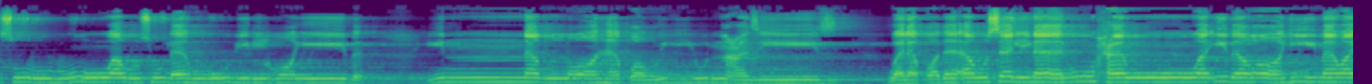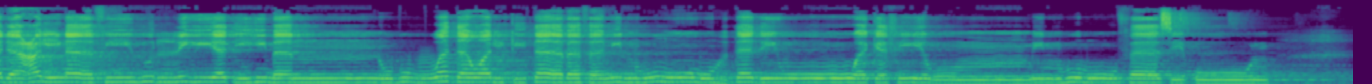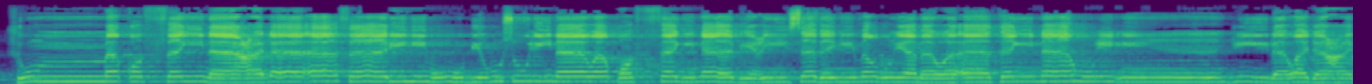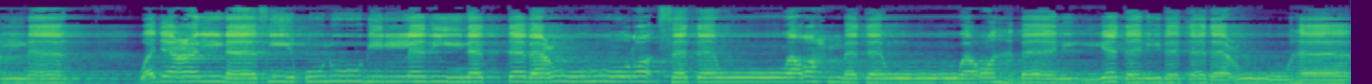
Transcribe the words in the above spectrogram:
ينصره ورسله بالغيب. إن الله قوي عزيز. ولقد أرسلنا نوحا وإبراهيم وجعلنا في ذريتهما النبوة والكتاب فمنهم مهتد وكثير منهم فاسقون. ثم قفينا على آثارهم برسلنا وقفينا بعيسى ابن مريم وآتيناه الإنجيل وجعلنا وجعلنا في قلوب الذين اتبعوه رأفة ورحمة ورهبانية ابتدعوها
